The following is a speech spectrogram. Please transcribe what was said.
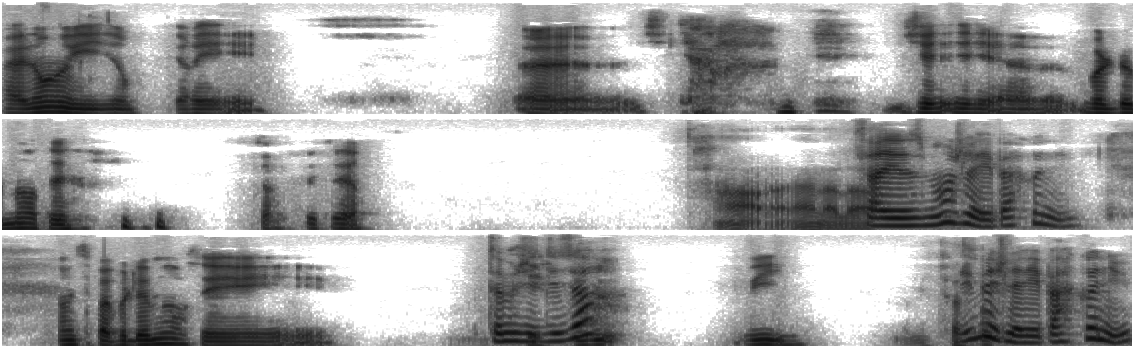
Ah non, ils ont préféré, euh, j'ai, euh, Voldemort de Harry Potter. Ah là là là. Sérieusement, je l'avais pas reconnu. Non, c'est pas Voldemort, c'est... Tom c'est- Jedusor Oui. De toute Oui, façon, mais je l'avais pas reconnu.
